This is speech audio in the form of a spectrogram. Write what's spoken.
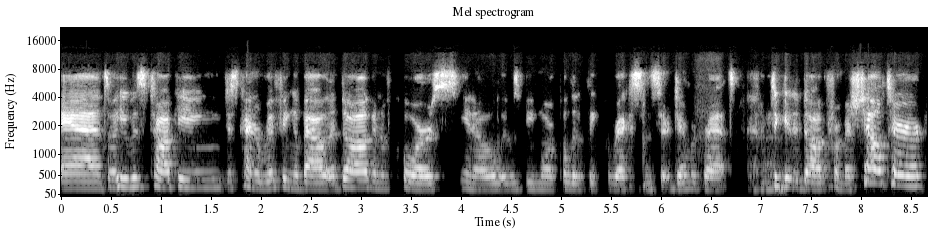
And so he was talking, just kind of riffing about a dog. And of course, you know, it was be more politically correct since they're Democrats to get a dog from a shelter,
